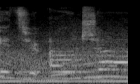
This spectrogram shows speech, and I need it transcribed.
it's your own show.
